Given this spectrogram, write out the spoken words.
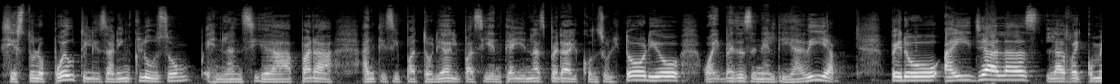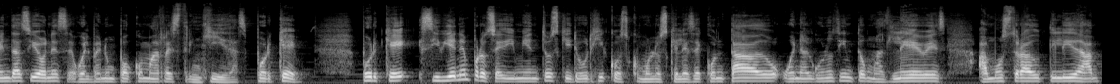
si esto lo puedo utilizar incluso en la ansiedad para anticipatoria del paciente ahí en la espera del consultorio o hay veces en el día a día. Pero ahí ya las, las recomendaciones se vuelven un poco más restringidas. ¿Por qué? Porque si vienen procedimientos quirúrgicos como los que les he contado o en algunos síntomas leves ha mostrado utilidad,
